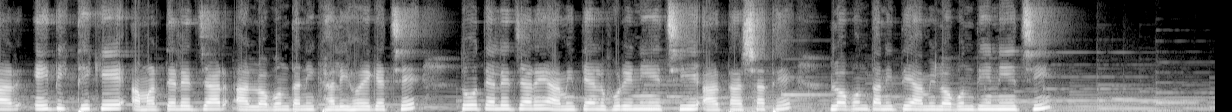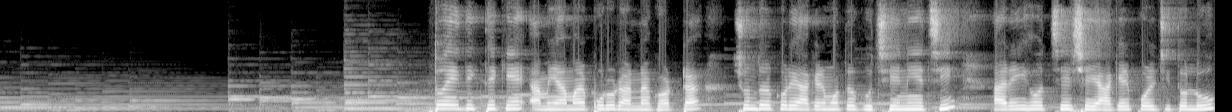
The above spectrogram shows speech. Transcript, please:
আর এই দিক থেকে আমার তেলের জার আর লবণদানি খালি হয়ে গেছে। তো তেলের জারে আমি তেল ভরে নিয়েছি আর তার সাথে লবণদানিতে আমি লবণ দিয়ে নিয়েছি। এই দিক থেকে আমি আমার পুরো রান্নাঘরটা সুন্দর করে আগের মতো গুছিয়ে নিয়েছি। আর এই হচ্ছে সেই আগের পরিচিত লুক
